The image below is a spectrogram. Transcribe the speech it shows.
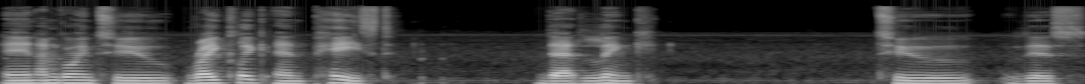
And I'm going to right click and paste that link to this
